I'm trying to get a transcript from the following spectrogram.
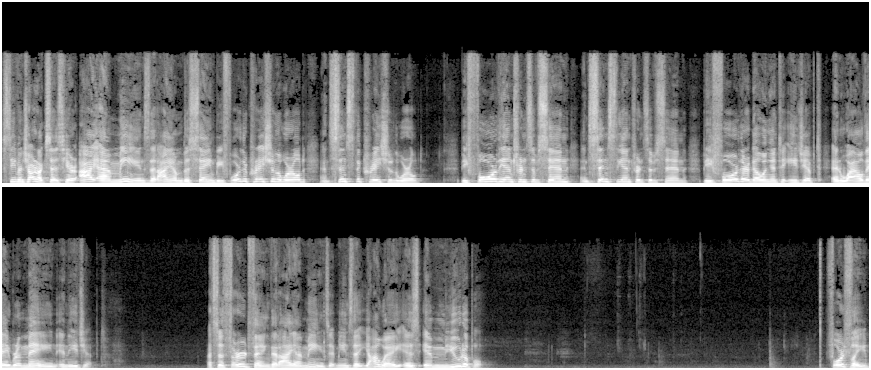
Stephen Charnock says here, I am means that I am the same before the creation of the world and since the creation of the world before the entrance of sin and since the entrance of sin, before they're going into Egypt and while they remain in Egypt. That's the third thing that I am means. It means that Yahweh is immutable. Fourthly,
